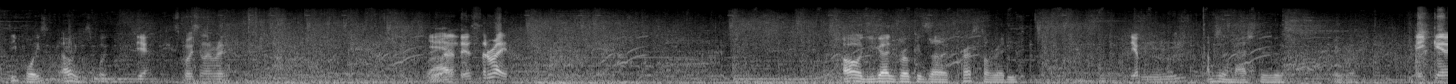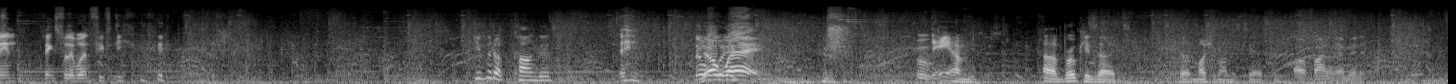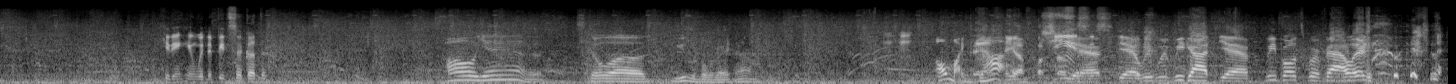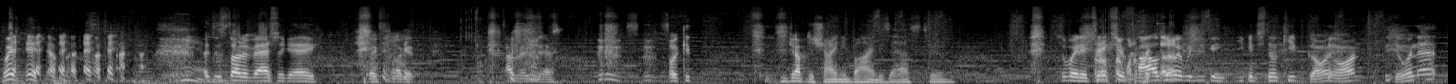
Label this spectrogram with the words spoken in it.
Is he poisoned? Oh, he's poisoned. Yeah, he's poisoned already. Right. And there's the right. Oh, you guys broke his uh, crest already. Yep. I'm just gonna mash through this. There you go. Hey Kevin, thanks for the 150. Give it up, Conga. No, way. Ooh. Damn. Uh, broke his uh, the mushroom on his tail. Oh, finally, I'm in it. Hitting him with the pizza cutter. Oh yeah, yeah. Still uh usable right now. Oh my god. He got fucked up. Yeah, Jesus. yeah, we, we, we got, yeah, we both were Valor. We just went in. I just started mashing A. Like, fuck it. I'm in there. Fuck it. He dropped a shiny behind his ass too. So wait, it Bro, takes your phials away, up. but you can you can still keep going on doing that?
